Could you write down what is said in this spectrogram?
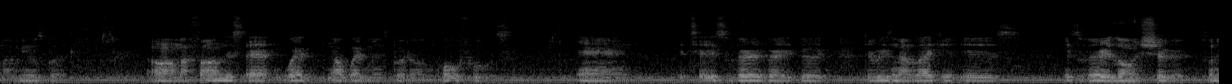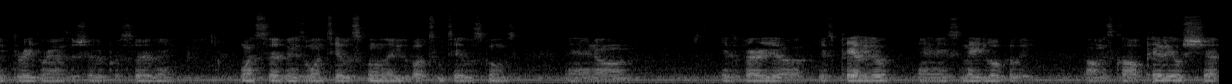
my meals, but um, I found this at Weg, not Wegmans, but um, Whole Foods. And it tastes very, very good. The reason I like it is it's very low in sugar. It's only three grams of sugar per serving. One serving is one tablespoon. I use about two tablespoons, and um, it's very uh, it's paleo and it's made locally. Um, it's called Paleo Chef.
